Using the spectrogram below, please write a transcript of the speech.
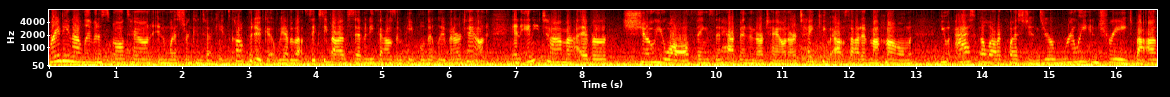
Randy and I live in a small town in western Kentucky. It's called Paducah. We have about 65, 70,000 people that live in our town. And anytime I ever show you all things that happen in our town or take you outside of my home, you ask a lot of questions. You're really intrigued by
